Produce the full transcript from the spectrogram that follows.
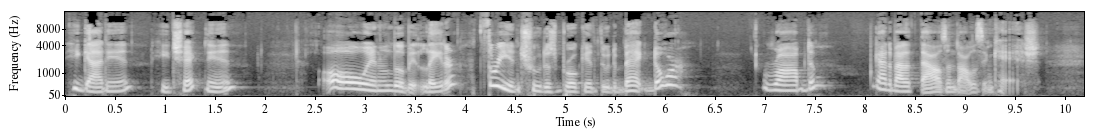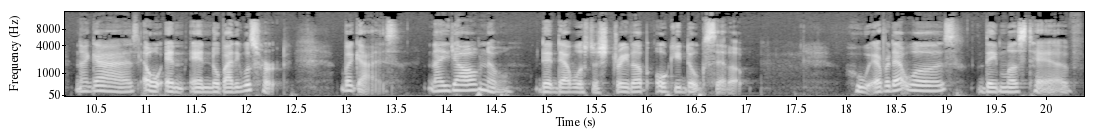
He got in, he checked in. Oh, and a little bit later, three intruders broke in through the back door robbed them, got about a thousand dollars in cash. Now, guys, oh, and and nobody was hurt, but guys, now y'all know that that was the straight up okey doke setup. Whoever that was, they must have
